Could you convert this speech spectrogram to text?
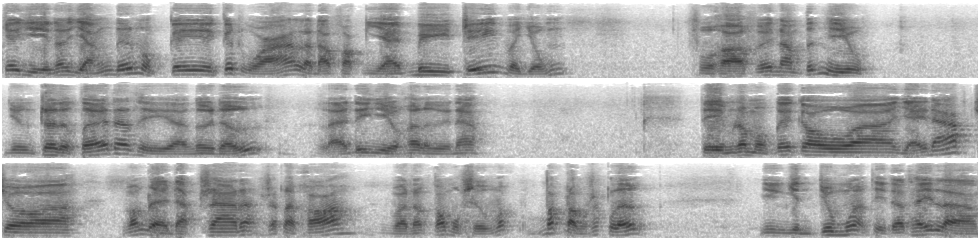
cái gì nó dẫn đến một cái kết quả là đạo phật dạy bi trí và dũng phù hợp với nam tính nhiều nhưng trên thực tế đó thì à, người nữ lại đi nhiều hơn là người nam. Tìm ra một cái câu à, giải đáp cho vấn đề đặt ra đó rất là khó và nó có một sự bất, bất đồng rất lớn. Nhưng nhìn chung á, thì ta thấy là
